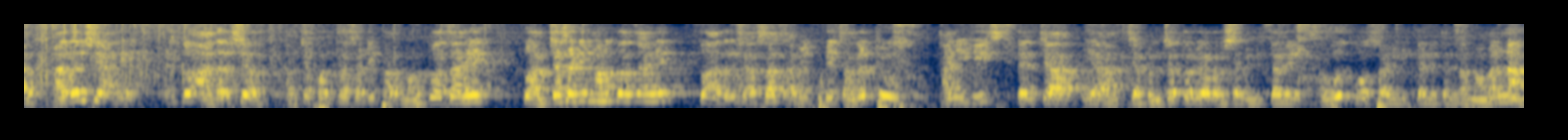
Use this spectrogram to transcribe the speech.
आद- आदर्श आहे. आणि तो आदर्श आमच्या पंथासाठी फार महत्त्वाचा आहे. तो आमच्यासाठी महत्त्वाचा आहे. तो आदर्श असाच आम्ही पुढे चालत ठेवू. आणि हीच त्यांच्या या आजच्या पंच्याहत्तरव्या वर्षानिमित्ताने अमृत महोत्सवानिमित्ताने त्यांना मामांना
